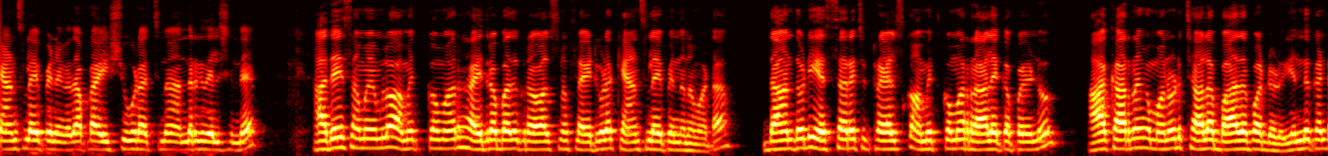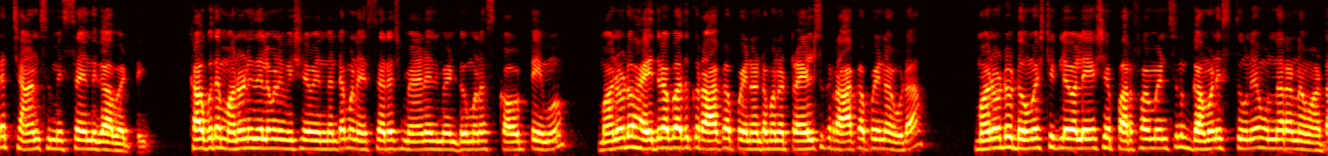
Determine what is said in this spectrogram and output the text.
క్యాన్సిల్ అయిపోయినాయి కదా అప్పుడు ఆ ఇష్యూ కూడా వచ్చింది అందరికీ తెలిసిందే. అదే సమయంలో అమిత్ కుమార్ హైదరాబాద్కు రావాల్సిన ఫ్లైట్ కూడా క్యాన్సిల్ అయిపోయిందనమాట దాంతో ఎస్ఆర్హెచ్ ట్రయల్స్కు అమిత్ కుమార్ రాలేకపోయిండు. ఆ కారణంగా మనోడు చాలా బాధపడ్డాడు. ఎందుకంటే ఛాన్స్ మిస్ అయింది కాబట్టి. కాకపోతే మనోనికి తెలియని విషయం ఏంటంటే మన ఎస్ఆర్ఎస్ మేనేజ్మెంట్ మన స్కౌట్ టీము మనోడు హైదరాబాద్కు రాకపోయినా అంటే మన ట్రయల్స్కి రాకపోయినా కూడా మనోడు డొమెస్టిక్ లెవెల్ చేసే పర్ఫార్మెన్స్ను గమనిస్తూనే ఉన్నారన్నమాట.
